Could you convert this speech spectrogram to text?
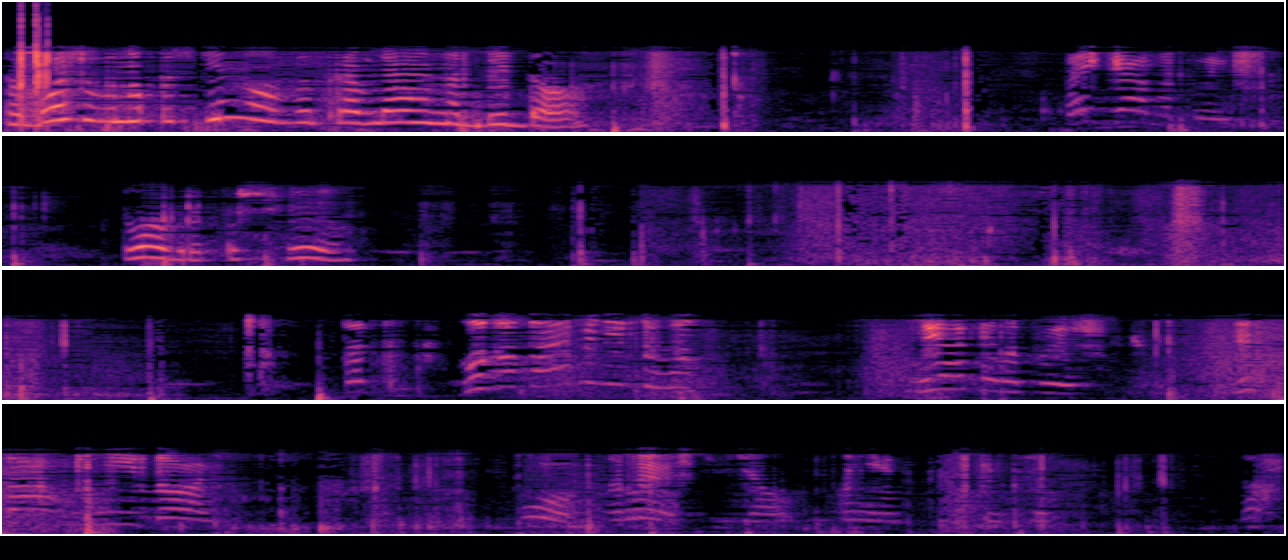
Та боже, воно постійно виправляє на бідо. Дай я. Добре, пиши. Та, ну то дай мені ту от. Ну як я напишу? Не став мені дай. О, нарешті взяв. А ні, це. Дай.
